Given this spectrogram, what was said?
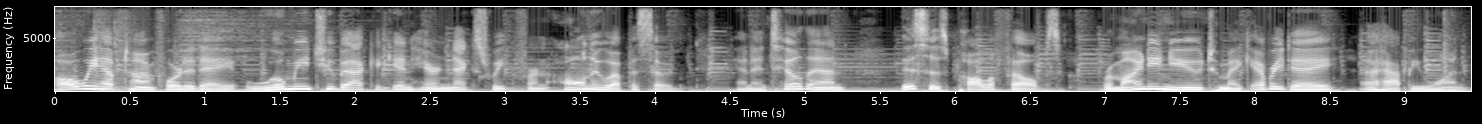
all we have time for today. We'll meet you back again here next week for an all new episode. And until then, this is Paula Felps reminding you to make every day a happy one.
